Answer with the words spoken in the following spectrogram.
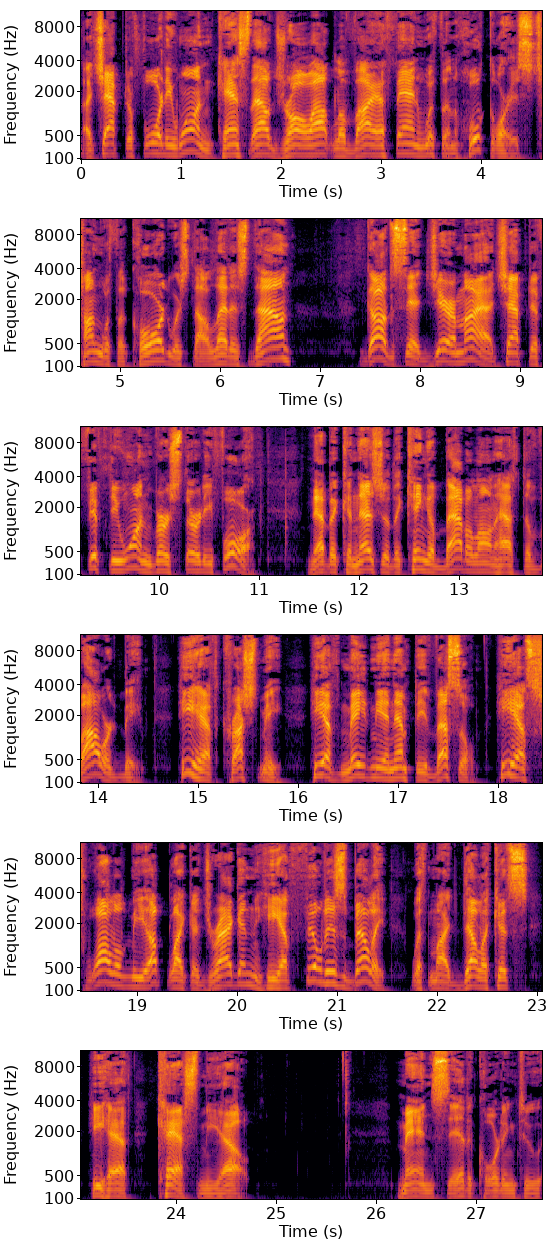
uh, chapter 41, Canst thou draw out Leviathan with an hook, or his tongue with a cord which thou lettest down? God said, Jeremiah chapter 51, verse 34, Nebuchadnezzar the king of Babylon hath devoured me. He hath crushed me. He hath made me an empty vessel. He hath swallowed me up like a dragon. He hath filled his belly with my delicates. He hath cast me out. Man said, according to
